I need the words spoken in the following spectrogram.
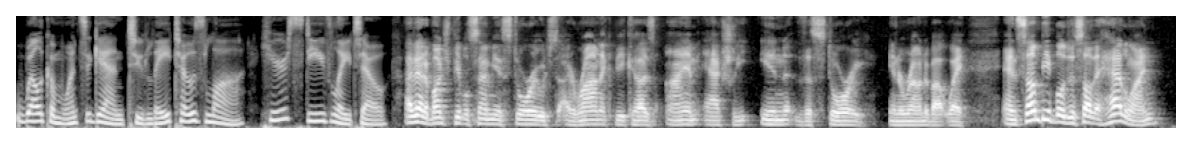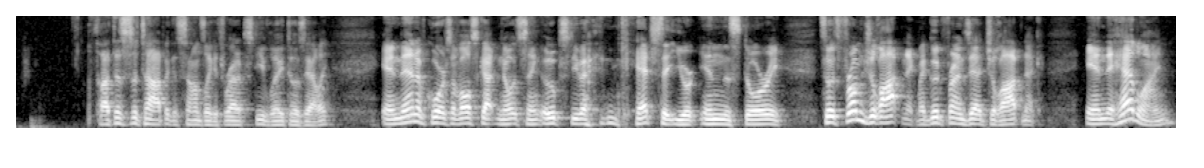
Welcome once again to Lehto's Law. Here's Steve Lehto. I've had a bunch of people send me a story, which is ironic because I am actually in the story in a roundabout way. And some people just saw the headline, thought this is a topic that sounds like it's right up Steve Lehto's alley. And then, of course, I've also got notes saying, oops, Steve, I didn't catch that you're in the story. So it's from Jalopnik, my good friends at Jalopnik. And the headline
